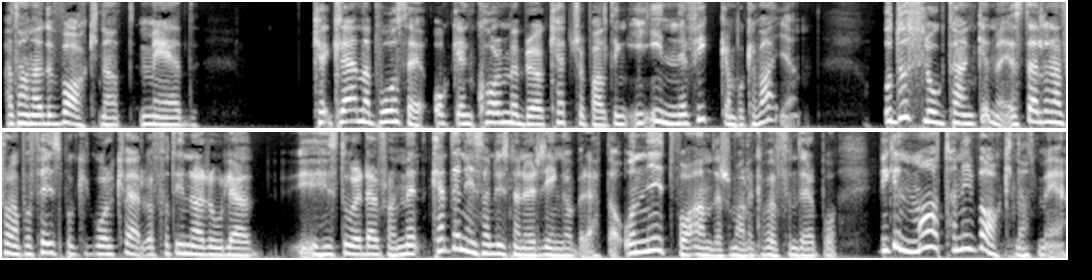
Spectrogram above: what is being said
att han hade vaknat med kläderna på sig och en korv med bröd, ketchup och allting i innerfickan på kavajen. Och då slog tanken mig, jag ställde den här frågan på Facebook igår kväll, vi har fått in några roliga eh, historier därifrån, men kan inte ni som lyssnar nu ringa och berätta? Och ni två, Anders och Malin, kan väl fundera på, vilken mat har ni vaknat med?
